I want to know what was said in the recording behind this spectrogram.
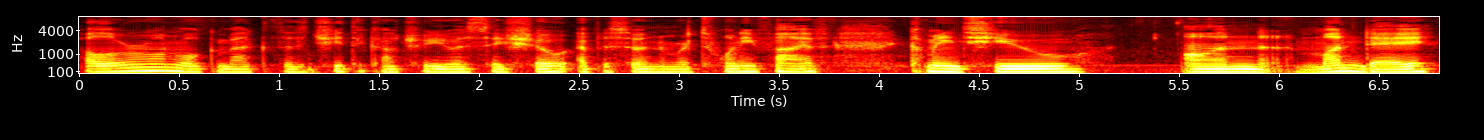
Hello, everyone. Welcome back to the Cittacalcio USA show, episode number 25, coming to you on Monday,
